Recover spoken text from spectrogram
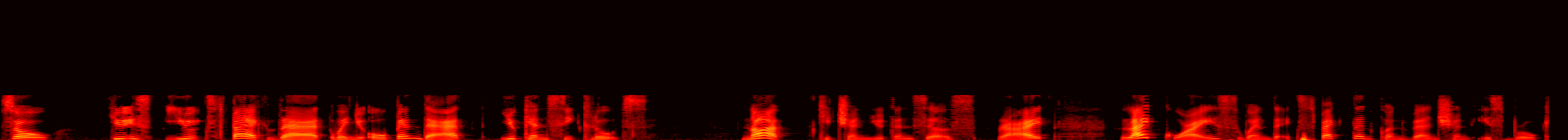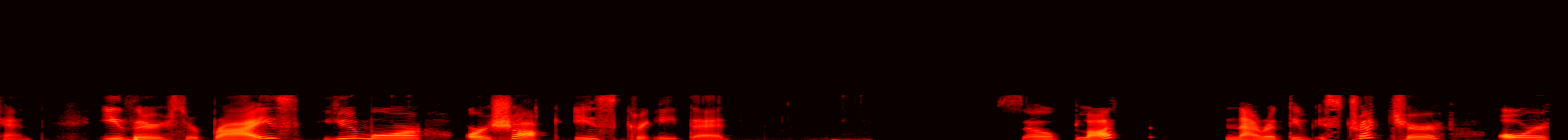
so you, you expect that when you open that, you can see clothes, not kitchen utensils, right? Likewise, when the expected convention is broken, either surprise, humor, or shock is created. So plot, narrative structure, or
